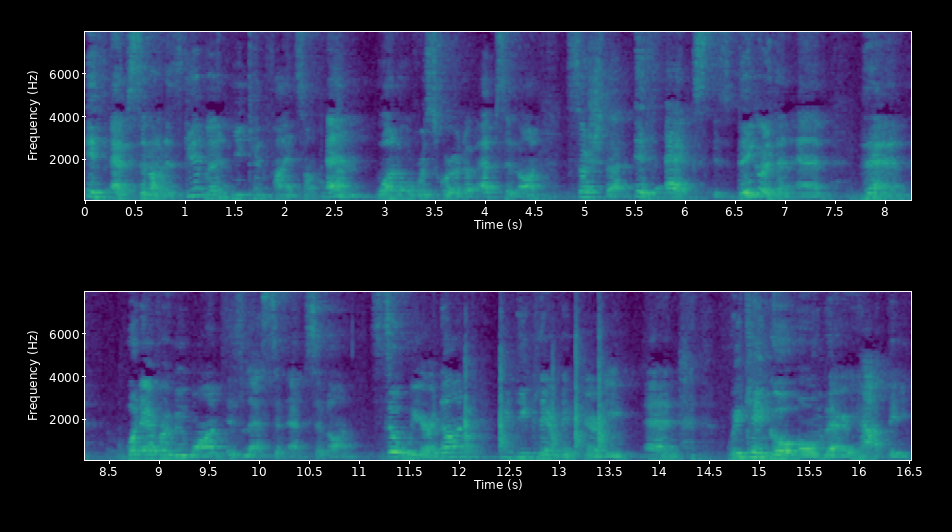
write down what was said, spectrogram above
if epsilon is given, you can find some n, 1 over square root of epsilon, such that if x is bigger than n, then whatever we want is less than epsilon. So we are done, we declare victory, and we can go home very happy.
